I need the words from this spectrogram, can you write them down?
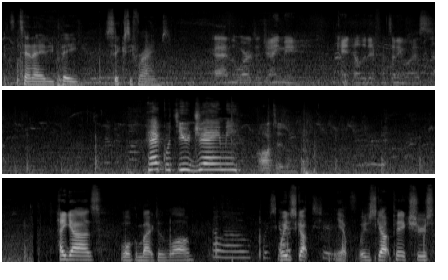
It's 1080p, 60 frames. And the words of Jamie, can't tell the difference anyways. Heck with you, Jamie. Autism. Hey guys, welcome back to the vlog. We just got, We just got pictures. yep, we just got pictures.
